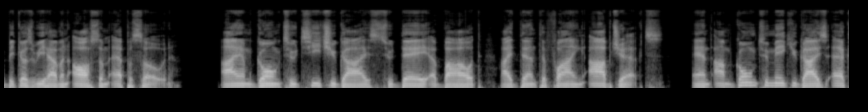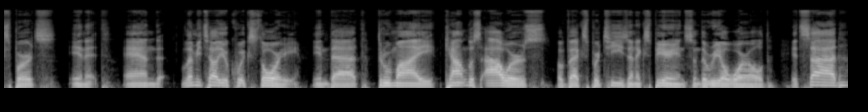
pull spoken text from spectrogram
because we have an awesome episode. I am going to teach you guys today about identifying objects. And I'm going to make you guys experts in it. And let me tell you a quick story in that through my countless hours of expertise and experience in the real world, it's sad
